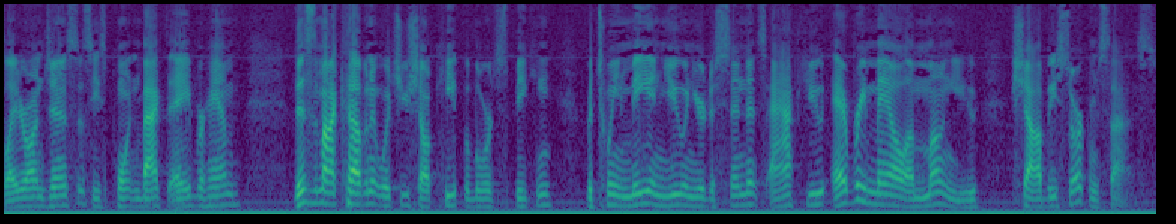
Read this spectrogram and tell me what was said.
Later on Genesis. He's pointing back to Abraham. This is my covenant which you shall keep, the Lord speaking, between me and you and your descendants after you. Every male among you shall be circumcised.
